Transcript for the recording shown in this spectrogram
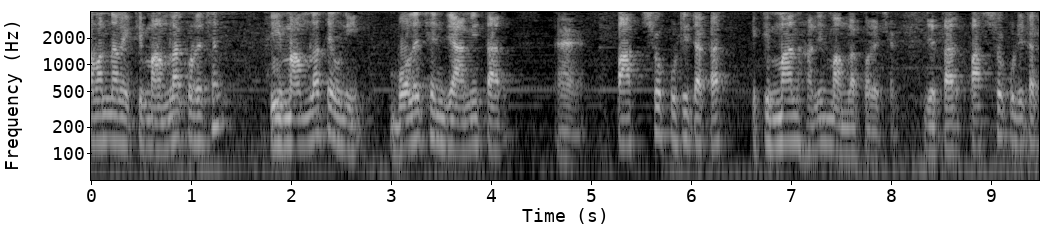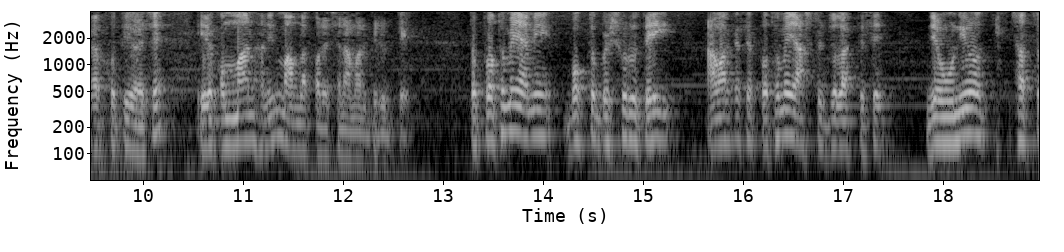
আমার নামে একটি মামলা করেছেন। এই মামলাতে উনি বলেছেন যে আমি তার পাঁচশো কোটি টাকার একটি মানহানির মামলা করেছেন, যে তার পাঁচশো কোটি টাকার ক্ষতি হয়েছে, এরকম মানহানির মামলা করেছেন আমার বিরুদ্ধে। তো প্রথমেই আমি বক্তব্যের শুরুতেই আমার কাছে প্রথমেই আশ্চর্য লাগতেছে যে উনিও ছাত্র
